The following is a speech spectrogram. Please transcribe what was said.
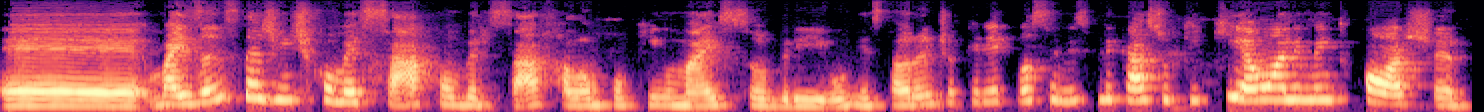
É, mas antes da gente começar a conversar, falar um pouquinho mais sobre o restaurante, eu queria que você me explicasse o que, que é um alimento kosher.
